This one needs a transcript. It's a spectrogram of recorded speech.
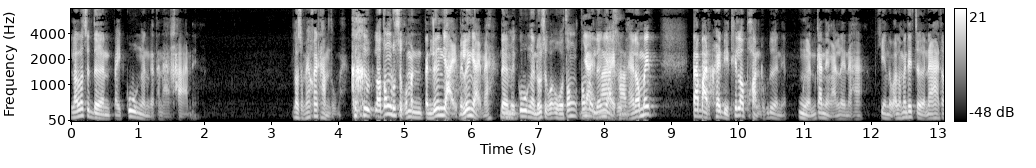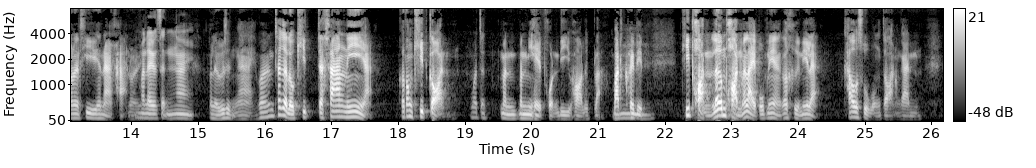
แล้วเราจะเดินไปกู้เงินกับธนาคารเนี่ย เราจะไม่ค่อยทำถูกไหมคือคือเราต้องรู้สึกว่ามันเป็นเรื่องใหญ่เป็นเรื่องใหญ่ไหมเดินไปกู้เงินรู้สึกว่าโอ้โหต้องต้องเป็นเรื่องใหญ่ใหญ่ถูกมากไหมครับเราไม่ แต่บัตรเครดิตที่เราผ่อนทุกเดือนเนี่ยเหมือนกันอย่างนั้นเลยนะฮะเพียงแต่ว่าเราไม่ได้เจอหน้าเจ้าหน้าที่ธนาคารเท่านั้นมันเลยรู้สึกง่าย มันเลยรู้สึกง่ายเพราะฉะนั้นถ้าเกิดเราคิดจะสร้างหนี้อะก็ต้องคิดก่อน ว่าจะมันมันมีเหตุผลดีพอหรือเปล่า บัตรเครดิต ที่ผ่อนเริ่มผ่อนเมื่อไหร่ปุ๊บเนี่ยก็คือนี่แหละ เข้าสู่วงจรของการ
